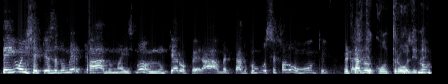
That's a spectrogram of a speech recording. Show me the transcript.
tenho a incerteza do mercado, mas bom, não quero operar o mercado, como você falou ontem. O mercado tem controle, não, né?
